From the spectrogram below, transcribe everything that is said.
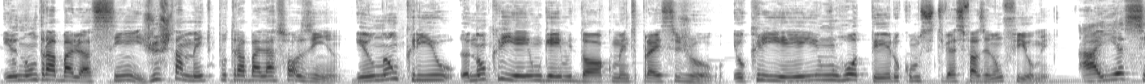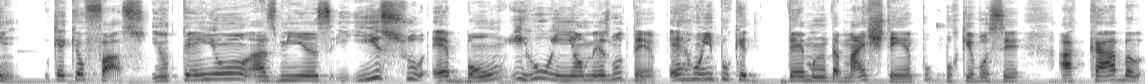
eu não trabalho assim justamente por trabalhar sozinho. Eu não crio, eu não criei um game document para esse jogo. Eu criei um roteiro como se estivesse fazendo um filme. Aí assim, o que é que eu faço? Eu tenho as minhas, isso é bom e ruim ao mesmo tempo. É ruim porque demanda mais tempo, porque você acaba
